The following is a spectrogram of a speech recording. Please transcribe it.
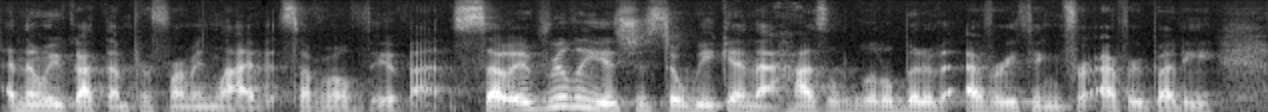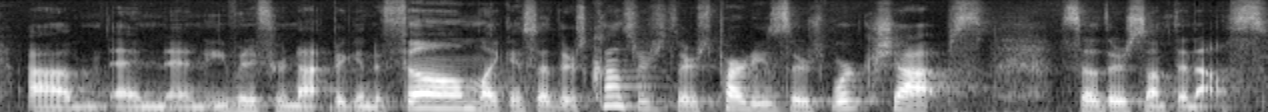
And then we've got them performing live at several of the events. So it really is just a weekend that has a little bit of everything for everybody. Um, and, and even if you're not big into film, like I said, there's concerts, there's parties, there's workshops. So there's something else.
